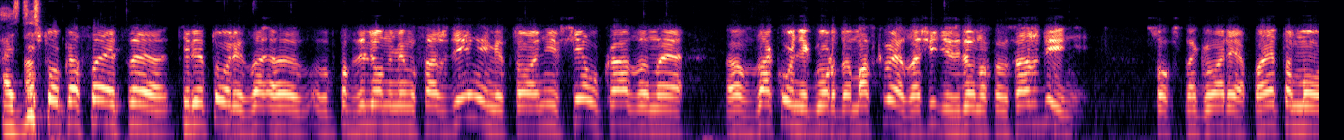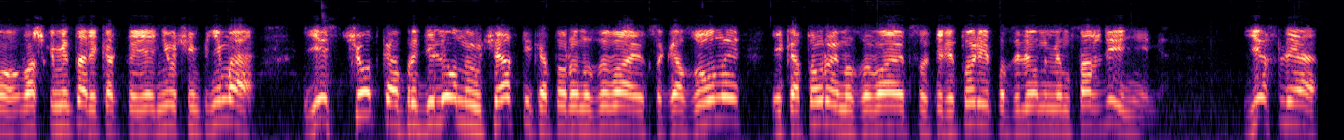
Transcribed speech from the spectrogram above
А а здесь... что касается территорий э, под зелеными насаждениями, то они все указаны в законе города Москвы о защите зеленых насаждений, собственно говоря. Поэтому ваш комментарий как-то я не очень понимаю. Есть четко определенные участки, которые называются газоны и которые называются территории под зелеными насаждениями. Если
